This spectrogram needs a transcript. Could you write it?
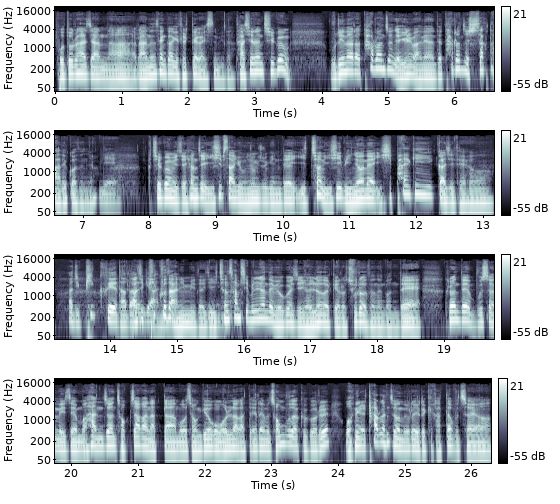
보도를 하지 않나라는 생각이 들 때가 있습니다. 사실은 지금 우리나라 탈원전 얘기를 많이 하는데 탈원전 시작도 안 했거든요. 예. 지금 이제 현재 24기 운영 중인데 2022년에 28기까지 돼요. 아직 피크에 다다른 아직 게 피크도. 아닙니다. 이제 예. 2031년 되면 요거 이제 18개로 줄어드는 건데 그런데 무슨 이제 뭐 한전 적자가 났다 뭐 전기요금 올라갔다 이러면 전부 다 그거를 원일 탈원전으로 이렇게 갖다 붙여요.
